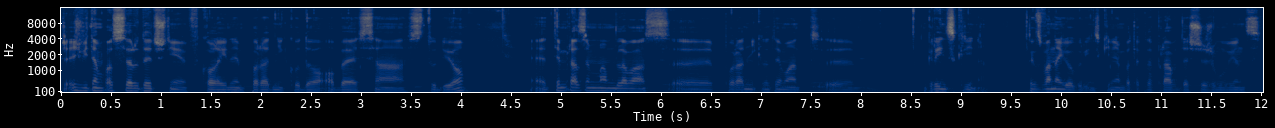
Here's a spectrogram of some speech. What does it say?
Cześć, witam Was serdecznie w kolejnym poradniku do OBS-a Studio. E, Tym razem mam dla Was e, poradnik na temat e, green screena, tak zwanego green screena, bo tak naprawdę, szczerze mówiąc,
